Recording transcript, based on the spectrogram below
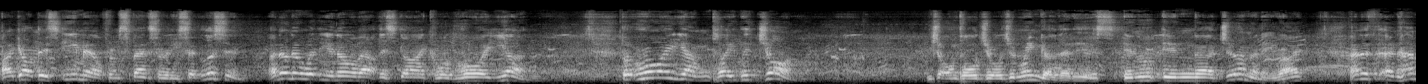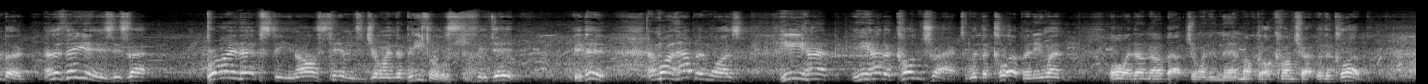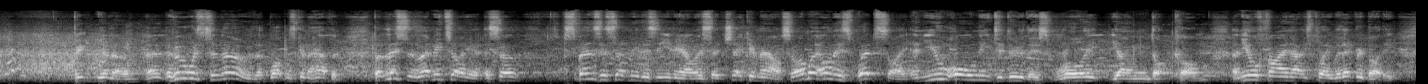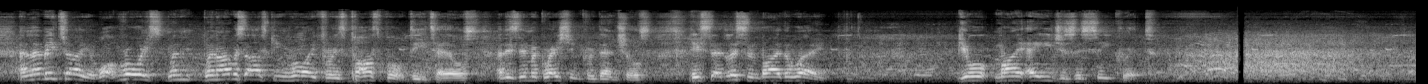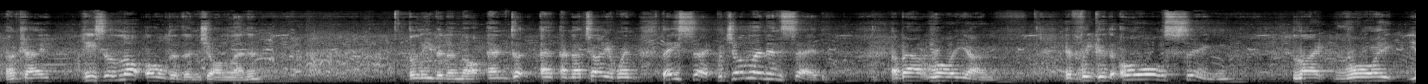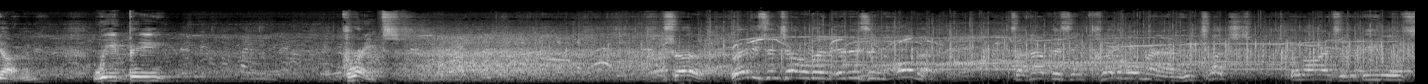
I got this email from Spencer, and he said, "Listen, I don't know whether you know about this guy called Roy Young, but Roy Young played with John." John, Paul, George, and Ringo, that is, in in uh, Germany, right? And, and Hamburg. And the thing is, is that Brian Epstein asked him to join the Beatles. he did. He did. And what happened was he had he had a contract with the club, and he went, "Oh, I don't know about joining them. I've got a contract with the club." you know, and who was to know that what was going to happen? But listen, let me tell you. So Spencer sent me this email and said, check him out. So I went on his website, and you all need to do this, royyoung.com, and you'll find out he's played with everybody. And let me tell you, what Roy, when, when I was asking Roy for his passport details and his immigration credentials, he said, listen, by the way, your, my age is a secret. Okay? He's a lot older than John Lennon believe it or not. And, uh, and, and I tell you, when they said, what John Lennon said about Roy Young, if we could all sing like Roy Young, we'd be great. So, ladies and gentlemen, it is an honor to have this incredible man who touched the lives of the Beatles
